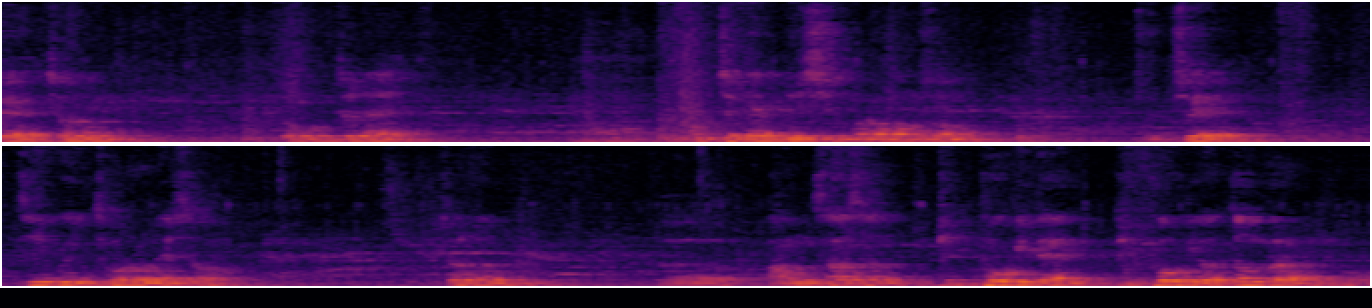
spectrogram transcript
네, 저는 조금 전에 어, 삼척 MBC 문화방송 주최 TV 토론에서 저는 어, 방사선 피폭이 된 피폭이 어떤 거라는 거,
